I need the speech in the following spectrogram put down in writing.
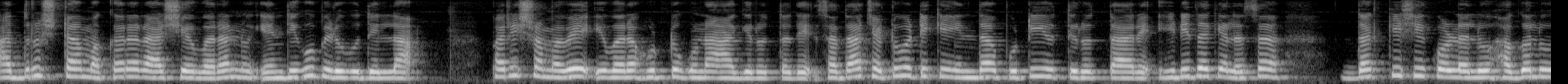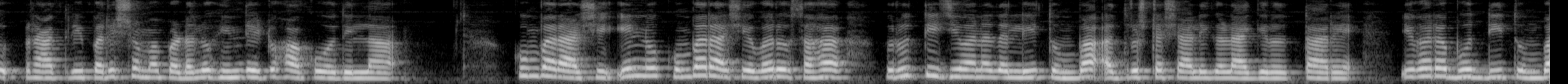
ಅದೃಷ್ಟ ಮಕರ ರಾಶಿಯವರನ್ನು ಎಂದಿಗೂ ಬಿಡುವುದಿಲ್ಲ. ಪರಿಶ್ರಮವೇ ಇವರ ಹುಟ್ಟುಗುಣ ಆಗಿರುತ್ತದೆ. ಸದಾ ಚಟುವಟಿಕೆಯಿಂದ ಪುಟಿಯುತ್ತಿರುತ್ತಾರೆ. ಹಿಡಿದ ಕೆಲಸ ದಕ್ಕಿಸಿಕೊಳ್ಳಲು, ಹಗಲು ರಾತ್ರಿ ಪರಿಶ್ರಮ ಪಡಲು ಹಿಂದೇಟು ಹಾಕುವುದಿಲ್ಲ. ಕುಂಭರಾಶಿ. ಇನ್ನು ಕುಂಭರಾಶಿಯವರು ಸಹ ವೃತ್ತಿ ಜೀವನದಲ್ಲಿ ತುಂಬ ಅದೃಷ್ಟಶಾಲಿಗಳಾಗಿರುತ್ತಾರೆ. ಇವರ ಬುದ್ಧಿ ತುಂಬ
